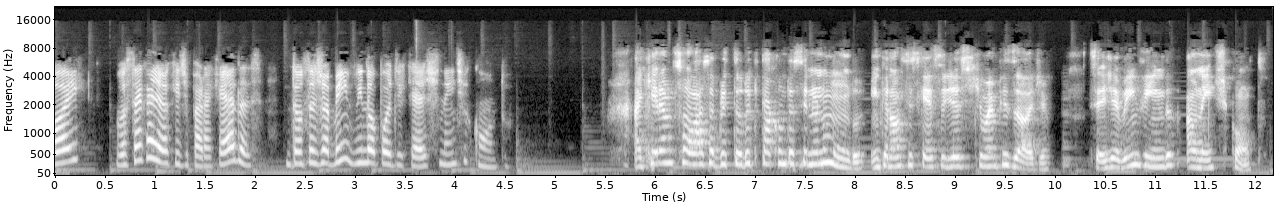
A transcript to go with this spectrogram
Oi, você caiu aqui de paraquedas? Então seja bem-vindo ao podcast Nem Te Conto. Aqui iremos falar sobre tudo o que está acontecendo no mundo, então não se esqueça de assistir um episódio. Seja bem-vindo ao Nem Te Conto.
